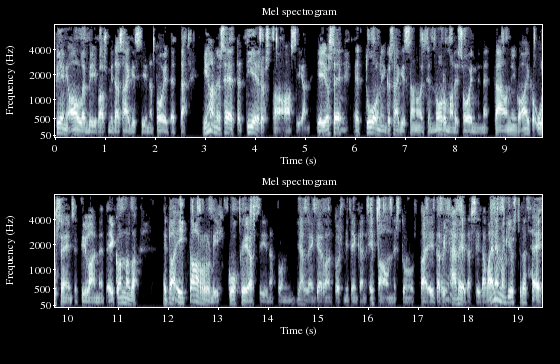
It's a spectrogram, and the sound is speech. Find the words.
pieni alleviivaus, mitä säkin siinä toit, että ihan jo se, että tiedostaa asian. Ja jo se, mm. että tuo, niin kuin säkin sanoit, sen normalisoinnin, että tämä on niin aika usein se tilanne, että ei kannata, että ei tarvi kokea siinä, että on jälleen kerran, että olisi mitenkään epäonnistunut tai ei tarvi hävetä sitä, vaan enemmänkin just sitä, että hei,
